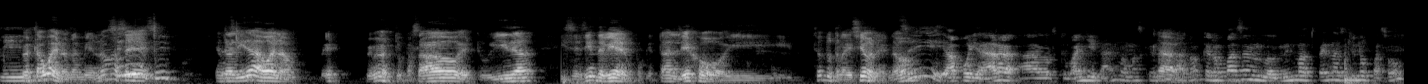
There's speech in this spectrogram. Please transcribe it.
Y... Pero está bueno también, ¿no? Sí, Hace- sí. En realidad, bueno, es- primero es tu pasado, es tu vida, y se siente bien, porque están lejos y son tus tradiciones, ¿no? Sí, apoyar a, a los que van llegando, más que Claro. nada, ¿no? Que no pasen las mismas penas que uno pasó.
